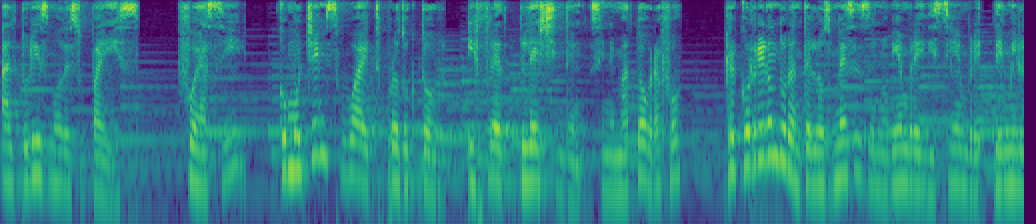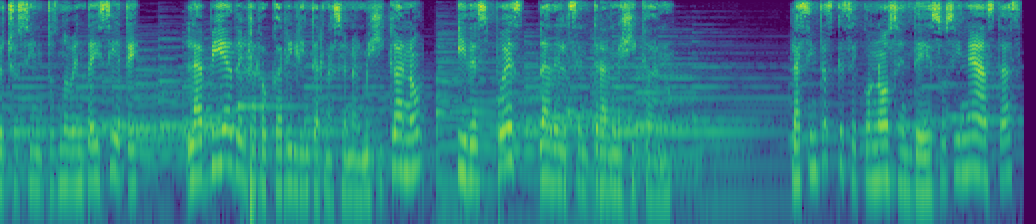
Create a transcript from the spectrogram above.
al turismo de su país. Fue así como James White, productor, y Fred Blechenden, cinematógrafo, recorrieron durante los meses de noviembre y diciembre de 1897 la vía del Ferrocarril Internacional Mexicano y después la del Central Mexicano. Las cintas que se conocen de esos cineastas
